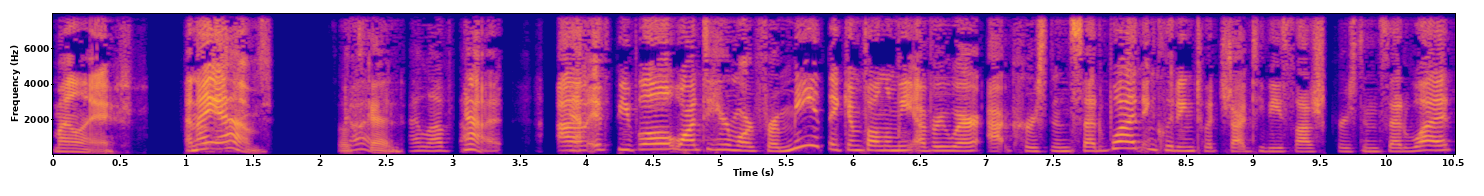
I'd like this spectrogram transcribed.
my life, and I am. So it's good. I love that. Um, If people want to hear more from me, they can follow me everywhere at Kirsten Said What, including twitch.tv slash Kirsten Said What.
